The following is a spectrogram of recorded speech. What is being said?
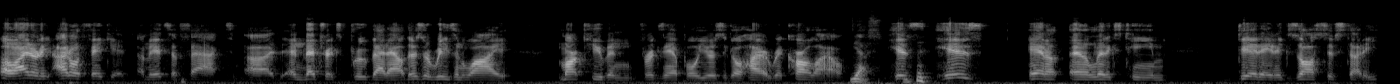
Oh, I don't. I don't think it. I mean, it's a fact, uh, and metrics prove that out. There's a reason why Mark Cuban, for example, years ago hired Rick Carlisle. Yes. His his analytics team did an exhaustive study.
